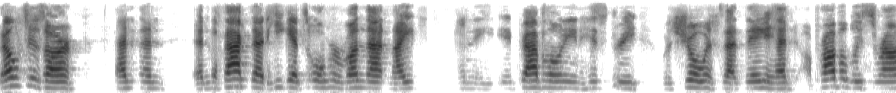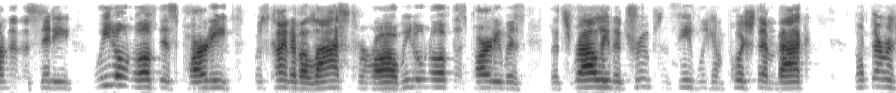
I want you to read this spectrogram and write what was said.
Belshazzar and, and and the fact that he gets overrun that night in Babylonian history would show us that they had probably surrounded the city. We don't know if this party was kind of a last hurrah. We don't know if this party was let's rally the troops and see if we can push them back. But there was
